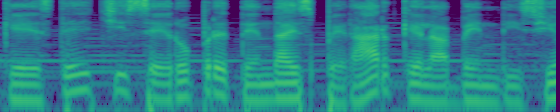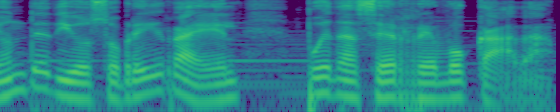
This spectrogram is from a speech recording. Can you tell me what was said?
que este hechicero pretenda esperar que la bendición de Dios sobre Israel pueda ser revocada.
